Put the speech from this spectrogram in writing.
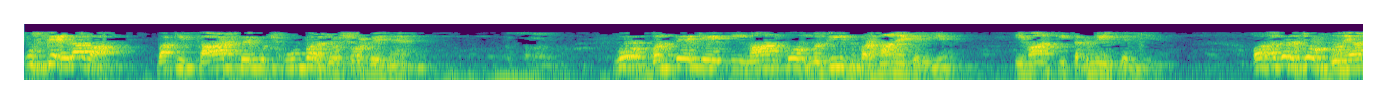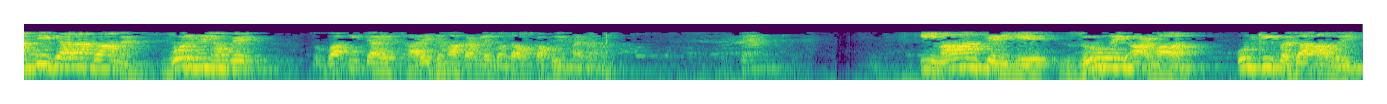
اس کے علاوہ باقی ساٹھ سے کچھ اوپر جو شعبے ہیں، وہ بندے کے ایمان کو مزید بڑھانے کے لیے، ایمان کی تکمیل کے لیے۔ اور اگر جو بنیادی گیارہ کام ہیں، وہ ہی نہیں ہوں گے، تو باقی چاہے سارے جمع کر لے، بندہ اس کا کوئی فائدہ نہیں۔ ایمان کے لیے ضروری اعمال، ان کی وجہ آوری۔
